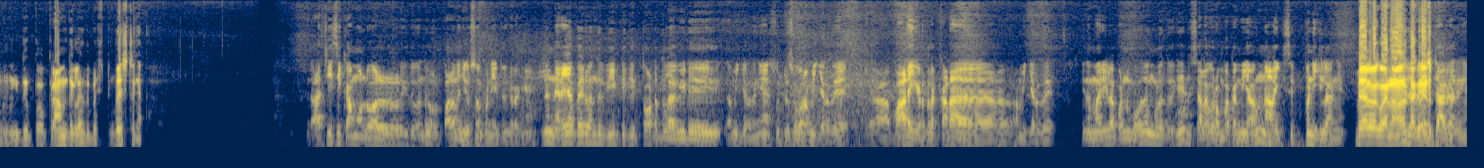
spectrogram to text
நம்ம இது இப்போ கிராமத்துக்குலாம் இது பெஸ்ட்டுங்க பெஸ்ட்டுங்க இந்த ஆர்சிசி காம்பவுண்ட் வால் இது வந்து ஒரு பதினஞ்சு வருஷம் பண்ணிட்டு இருக்கிறேங்க. இன்னும் நிறைய பேர் வந்து வீட்டுக்கு தோட்டத்தில் வீடு அமைக்கிறதுங்க சுற்றுச்சுவர் அமைக்கிறது வாடகை இடத்துல கடை அமைக்கிறது. இந்த மாதிரிலாம் பண்ணும்போது உங்களுக்கு இது செலவு ரொம்ப கம்மியாகும். நாளைக்கு ஷிஃப்ட் பண்ணிக்கலாங்க. வேற வேணாலும் எடுத்து வேஸ்ட் ஆகாதுங்க.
